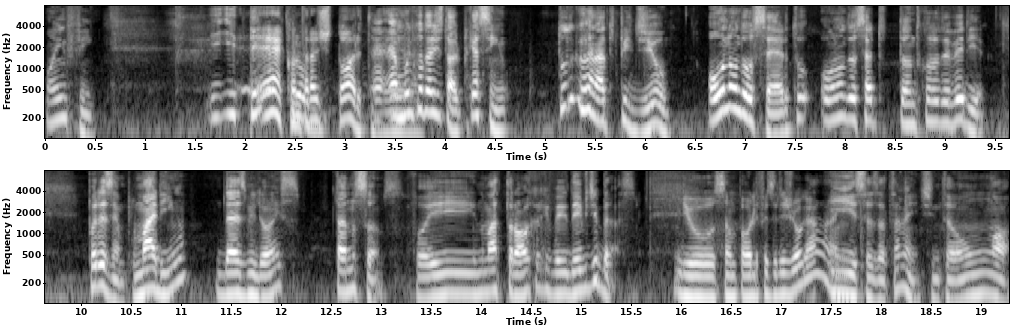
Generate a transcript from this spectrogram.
ou enfim. E, e É, pro- contraditório também. é, é muito né? contraditório, porque assim, tudo que o Renato pediu, ou não deu certo, ou não deu certo tanto quanto deveria. Por exemplo, Marinho, 10 milhões, tá no Santos. Foi numa troca que veio David Braz. E o São Paulo fez ele jogar lá. né? Isso, exatamente. Então, ó.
